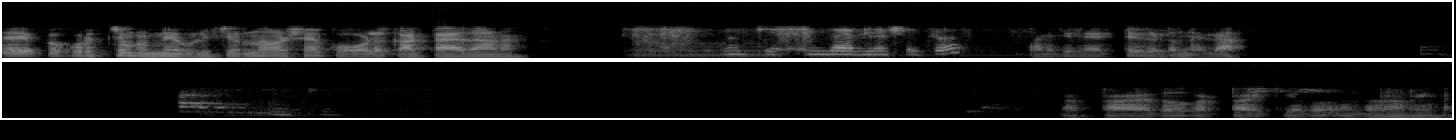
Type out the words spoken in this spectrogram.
ഞാൻ ഇപ്പൊ കുറച്ച് മുന്നേ വിളിച്ചിരുന്നു. പക്ഷെ കോൾ കട്ടായതാണ്. ഓക്കെ. എന്തായിരുന്നു ഷിസ് എനിക്ക് നെറ്റ് കിട്ടുന്നില്ല. കട്ടായതോ കട്ടാക്കിയതോ എന്താണെന്ന് അറിയില്ല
